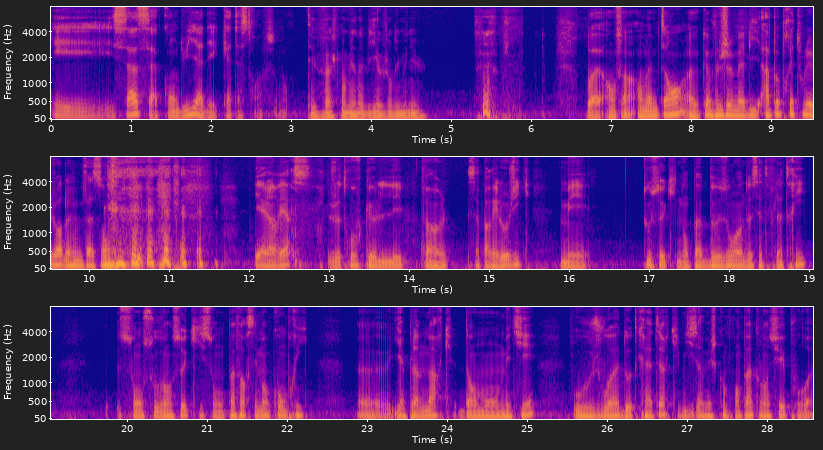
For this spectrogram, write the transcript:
et ça, ça conduit à des catastrophes souvent. t'es vachement bien habillé aujourd'hui, Manuel. Ouais, enfin, en même temps, euh, comme je m'habille à peu près tous les jours de la même façon, Et à l'inverse, je trouve que les. Enfin, ça paraît logique, mais tous ceux qui n'ont pas besoin de cette flatterie sont souvent ceux qui sont pas forcément compris. Euh, Il y a plein de marques dans mon métier où je vois d'autres créateurs qui me disent Ah, mais je comprends pas comment tu fais pour euh,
